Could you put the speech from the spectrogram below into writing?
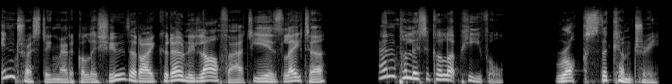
interesting medical issue that I could only laugh at years later, and political upheaval rocks the country.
